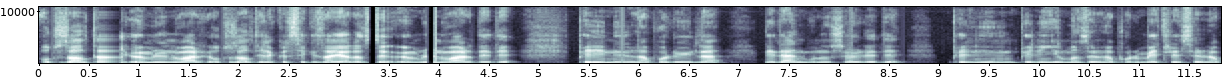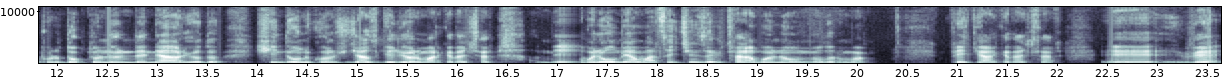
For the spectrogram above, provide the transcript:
36 ay ömrün var, 36 ile 48 ay arası ömrün var dedi. Pelin'in raporuyla neden bunu söyledi? Pelin'in Pelin Yılmaz'ın raporu, metresin raporu doktorun önünde ne arıyordu? Şimdi onu konuşacağız. Geliyorum arkadaşlar. E, abone olmayan varsa içinize lütfen abone olun olur mu? Peki arkadaşlar. E, ve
